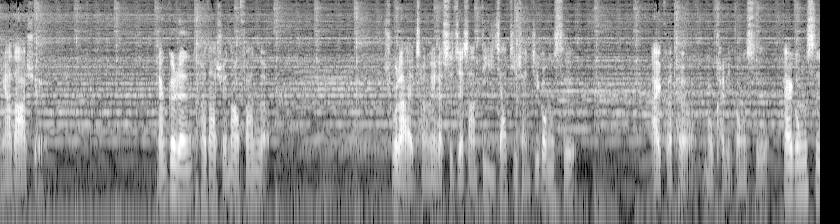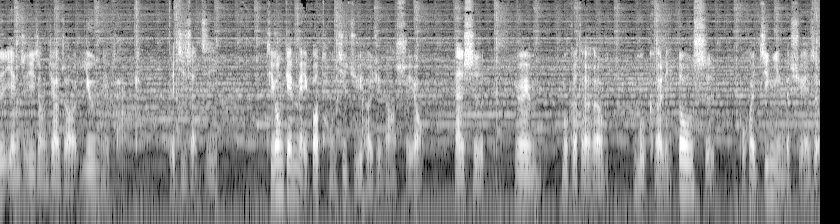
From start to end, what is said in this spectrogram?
尼亚大学，两个人和大学闹翻了，出来成立了世界上第一家计算机公司——埃克特穆克里公司。该公司研制一种叫做 UNIVAC 的计算机，提供给美国统计局和军方使用。但是，因为穆克特和穆克里都是不会经营的学者，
